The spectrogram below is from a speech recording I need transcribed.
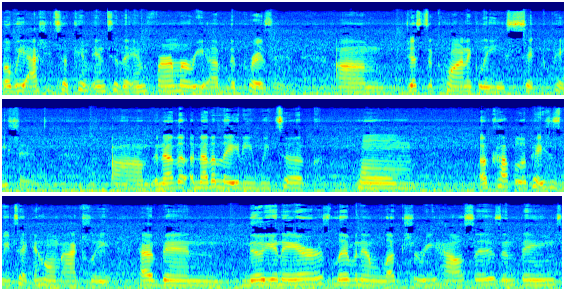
but we actually took him into the infirmary of the prison, um, just a chronically sick patient. Um, another, another lady we took home a couple of patients we've taken home actually have been millionaires living in luxury houses and things.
